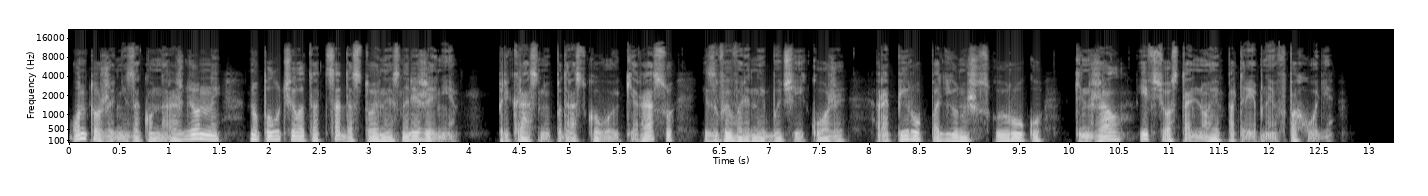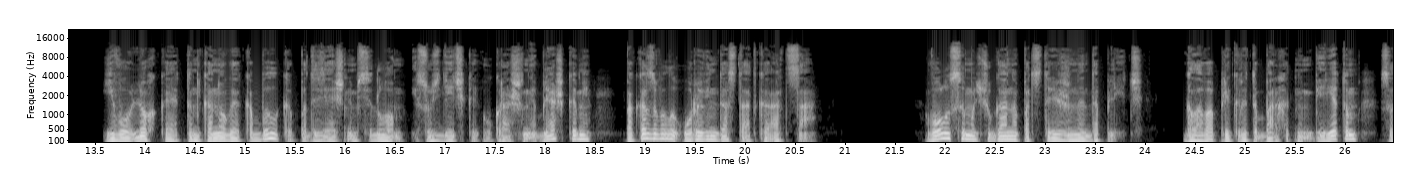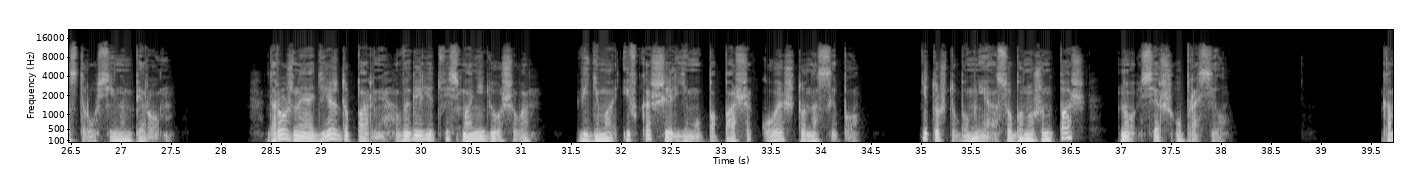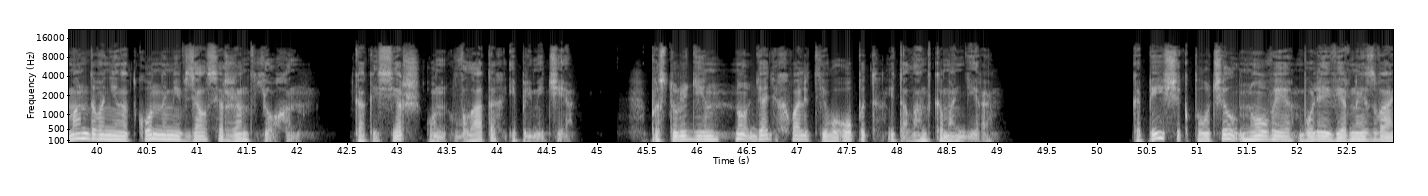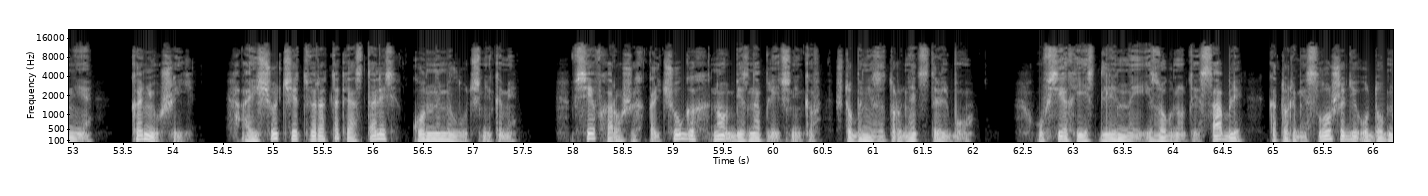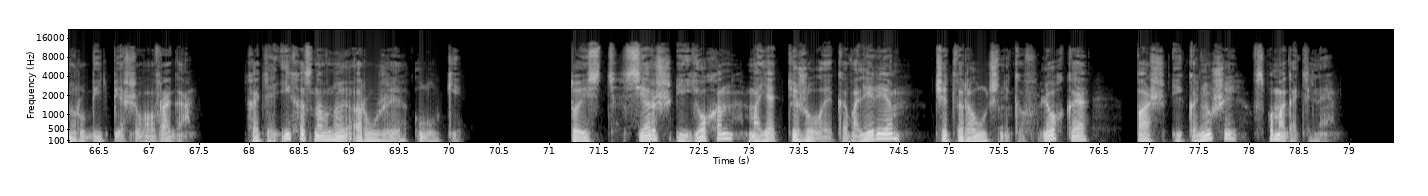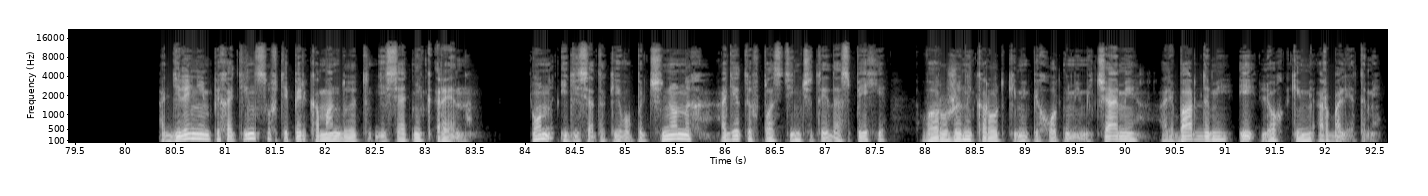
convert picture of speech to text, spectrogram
Он тоже незаконно рожденный, но получил от отца достойное снаряжение — прекрасную подростковую кирасу из вываренной бычьей кожи, рапиру под юношескую руку, кинжал и все остальное потребное в походе. Его легкая тонконогая кобылка под изящным седлом и с уздечкой, украшенной бляшками, показывала уровень достатка отца. Волосы мальчугана подстрижены до плеч, голова прикрыта бархатным беретом со страусиным пером. Дорожная одежда парня выглядит весьма недешево. Видимо, и в кошель ему папаша кое-что насыпал. Не то чтобы мне особо нужен паш, но Серж упросил. Командование над конными взял сержант Йохан. Как и Серж, он в латах и при мече. Простолюдин, но дядя хвалит его опыт и талант командира. Копейщик получил новые, более верные звания — конюшей. А еще четверо так и остались конными лучниками. Все в хороших кольчугах, но без наплечников, чтобы не затруднять стрельбу. У всех есть длинные изогнутые сабли, которыми с лошади удобно рубить пешего врага. Хотя их основное оружие — луки. То есть Серж и Йохан — моя тяжелая кавалерия, четверо лучников — легкая, Паш и конюшей — вспомогательная. Отделением пехотинцев теперь командует десятник Рен. Он и десяток его подчиненных одеты в пластинчатые доспехи, вооружены короткими пехотными мечами, алебардами и легкими арбалетами.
